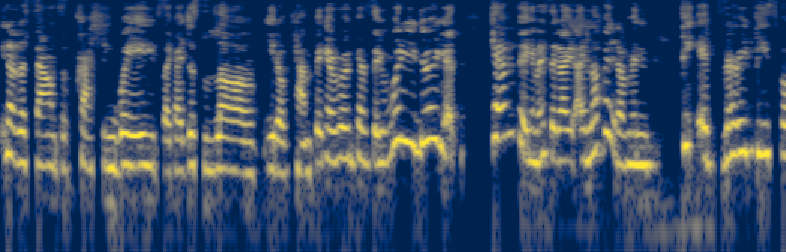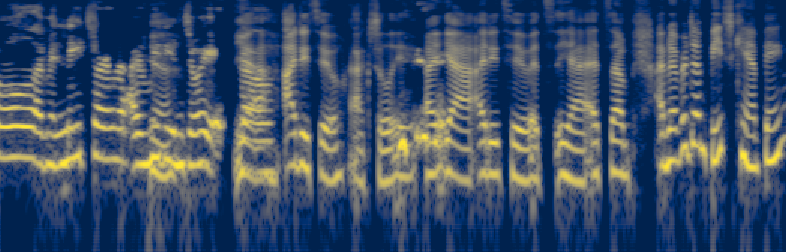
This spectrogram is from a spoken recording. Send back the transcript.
you know, the sounds of crashing waves. Like I just love, you know, camping. Everyone kept saying, What are you doing at camping? And I said, I, I love it. I mean, pe- it's very peaceful. I'm in nature. I really Yeah. enjoy it. So Yeah, I do too, actually. I, yeah, I do too. It's yeah, it's um I've never done beach camping.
